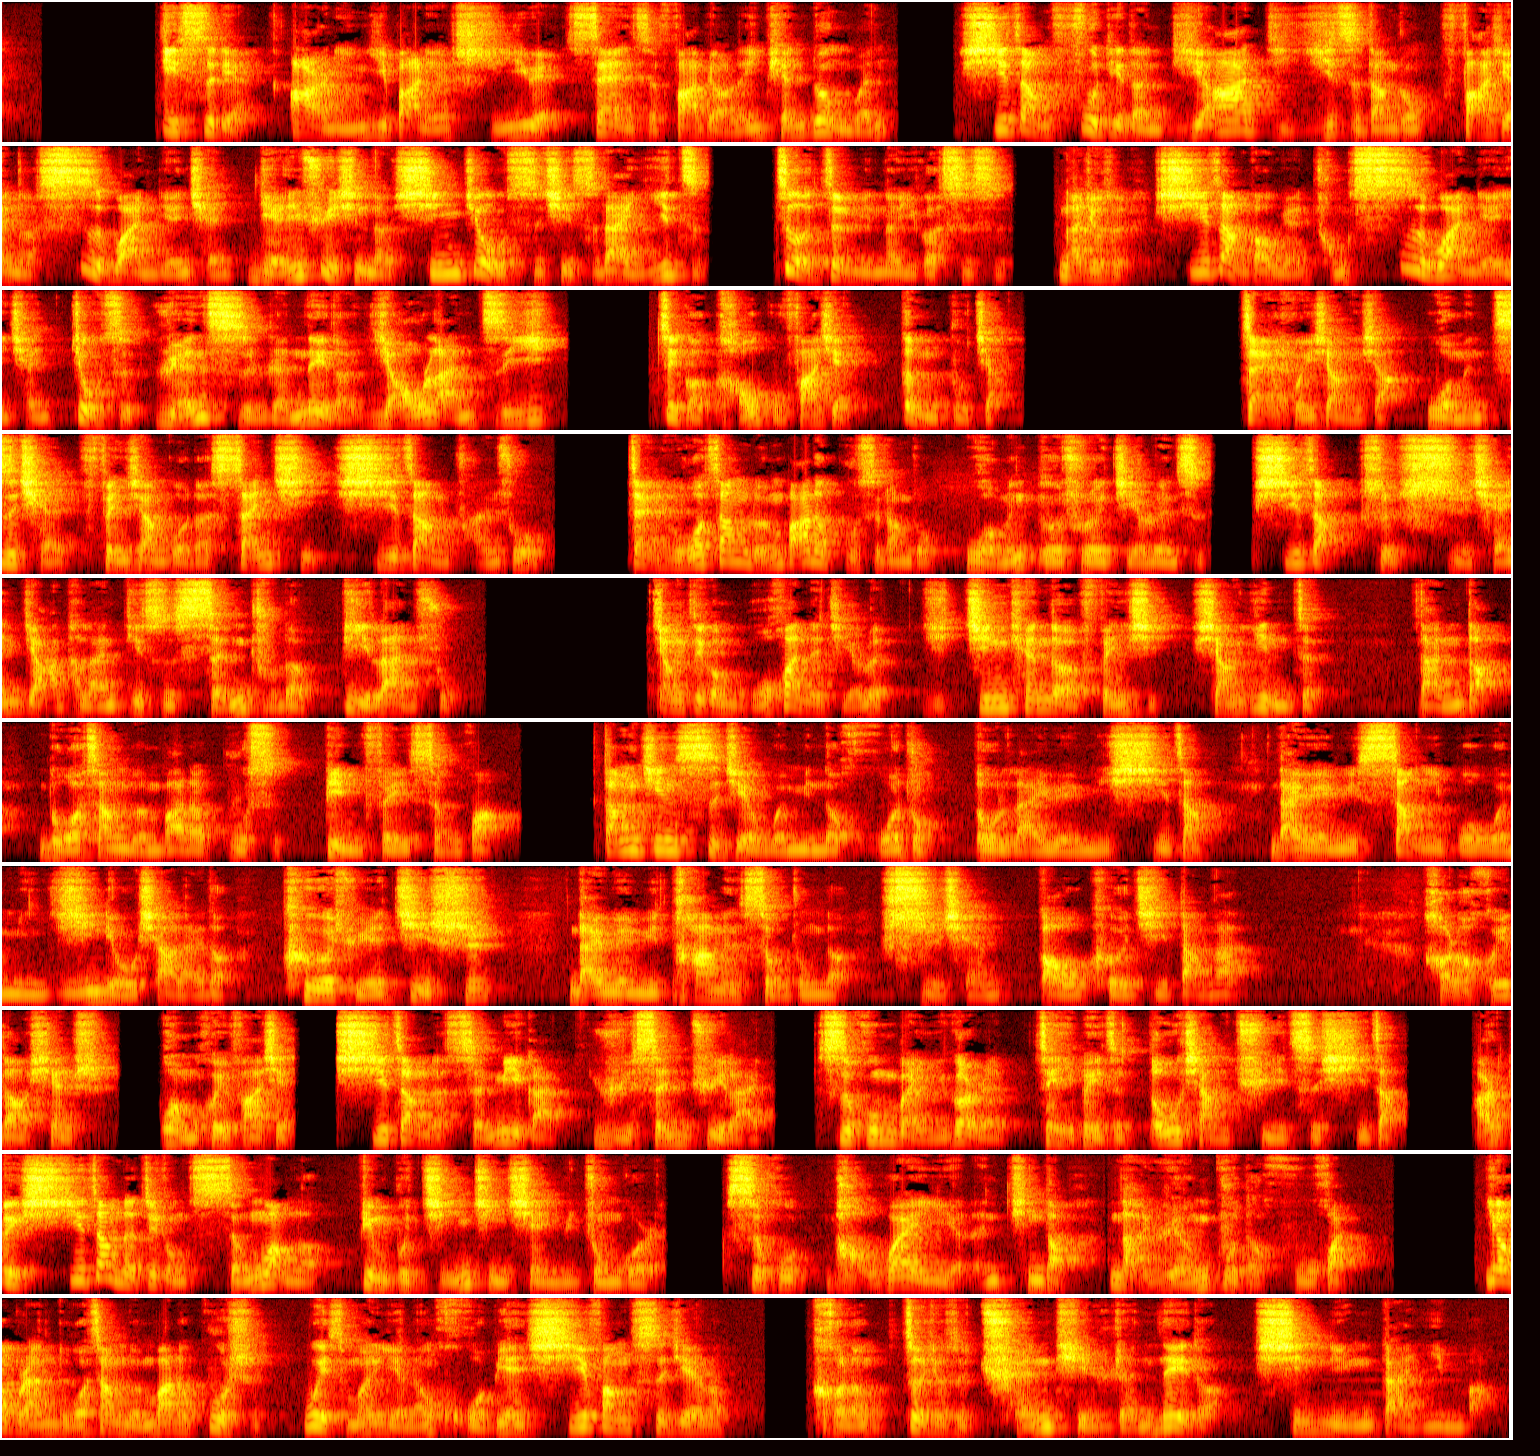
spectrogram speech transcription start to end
第四点，二零一八年十一月，Science 发表了一篇论文，西藏腹地的尼阿底遗址当中发现了四万年前连续性的新旧石器时代遗址。这证明了一个事实，那就是西藏高原从四万年以前就是原始人类的摇篮之一。这个考古发现更不假。再回想一下我们之前分享过的三期西藏传说，在罗桑伦巴的故事当中，我们得出的结论是西藏是史前亚特兰蒂斯神族的避难所。将这个魔幻的结论以今天的分析相印证，难道罗桑伦巴的故事并非神话？当今世界文明的火种都来源于西藏，来源于上一波文明遗留下来的科学技师，来源于他们手中的史前高科技档案。好了，回到现实，我们会发现西藏的神秘感与生俱来，似乎每一个人这一辈子都想去一次西藏。而对西藏的这种神往呢，并不仅仅限于中国人，似乎老外也能听到那远古的呼唤。要不然罗桑伦巴的故事为什么也能火遍西方世界呢？可能这就是全体人类的心灵感应吧。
